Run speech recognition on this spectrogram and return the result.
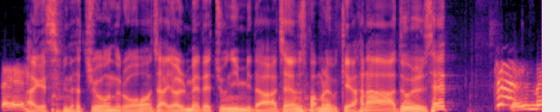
네. 알겠습니다. 쭌으로. 자, 열매 대 쭌입니다. 자, 연습 한번 해볼게요. 하나, 둘, 셋. 열매.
